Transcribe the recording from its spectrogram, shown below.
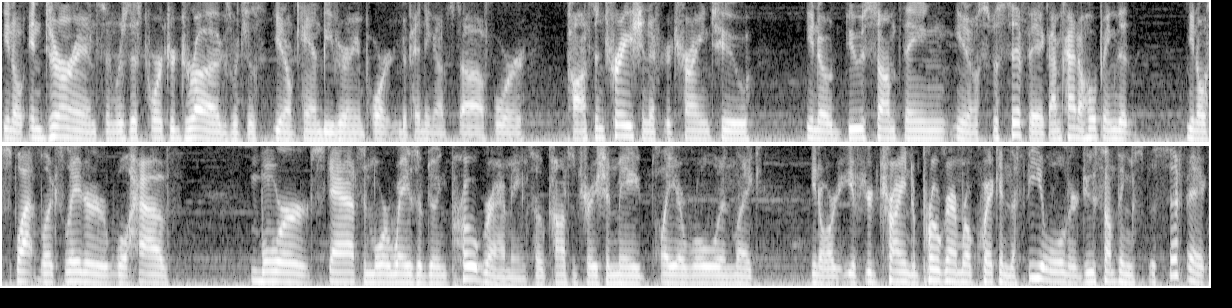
you know, endurance and resist torture drugs, which is, you know, can be very important depending on stuff or concentration if you're trying to you know, do something, you know, specific. I'm kind of hoping that, you know, splat books later will have more stats and more ways of doing programming. So concentration may play a role in like, you know, or if you're trying to program real quick in the field or do something specific,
